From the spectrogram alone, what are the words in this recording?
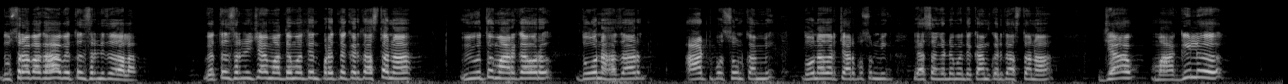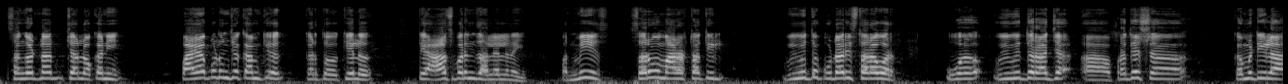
दुसरा भाग हा वेतन श्रेणीचा झाला. वेतन माध्यमातून प्रयत्न करीत असताना विविध मार्गावर दोन हजार आठपासून काम मी दोन हजार चारपासून मी या संघटनेमध्ये काम करीत असताना ज्या मागील संघटनांच्या लोकांनी पाया पडून जे काम के करतो केलं ते आजपर्यंत झालेलं नाही. पण मी सर्व महाराष्ट्रातील विविध पुढारी स्तरावर व विविध राज्य प्रदेश कमिटीला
